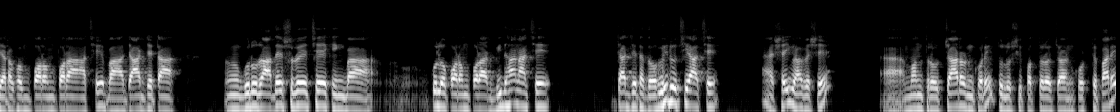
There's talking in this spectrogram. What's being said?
যেরকম পরম্পরা আছে বা যার যেটা গুরুর আদেশ রয়েছে কিংবা, কুল পরম্পরার বিধান আছে, যার যেটাতে অভিরুচি আছে সেইভাবে সে মন্ত্র উচ্চারণ করে তুলসী পত্র চয়ন করতে পারে।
